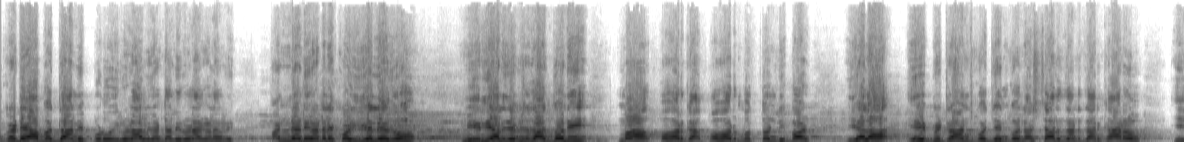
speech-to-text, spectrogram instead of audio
ఒకటే అబద్ధాన్ని ఎప్పుడు ఇరవై నాలుగు గంటలు ఇరవై నాలుగు గంటలు పన్నెండు గంటలు ఎక్కువ ఇవ్వలేదు మీరు ఇవాళ చెప్పిన దాంతో మా పవర్ పవర్ మొత్తం డిపార్ట్ ఇవాళ ఏపీ ట్రాన్స్కో జెన్కో నష్టాలు ఉందంటే దానికి కారణం ఈ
